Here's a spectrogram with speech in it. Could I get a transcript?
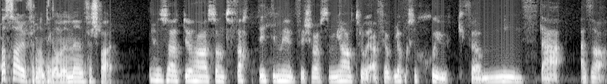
Vad sa du för någonting om immunförsvar? Jag sa att du har sånt fattigt immunförsvar som jag tror jag. För jag blir också sjuk för minsta, alltså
